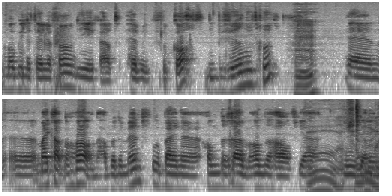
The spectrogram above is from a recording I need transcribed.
mobiele telefoon die ik had, heb ik verkocht. Die beviel niet goed. Mm. En, uh, maar ik had nog wel een abonnement voor bijna ander, ruim anderhalf jaar. Oeh, wat zonde.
